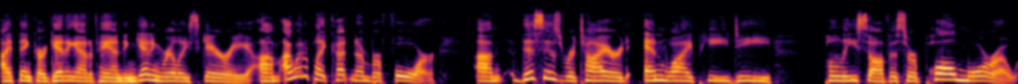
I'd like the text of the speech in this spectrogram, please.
I think, are getting out of hand and getting really scary. Um, I want to play cut number four. Um, this is retired NYPD police officer Paul Mauro.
